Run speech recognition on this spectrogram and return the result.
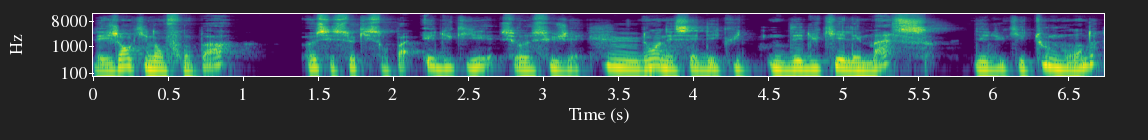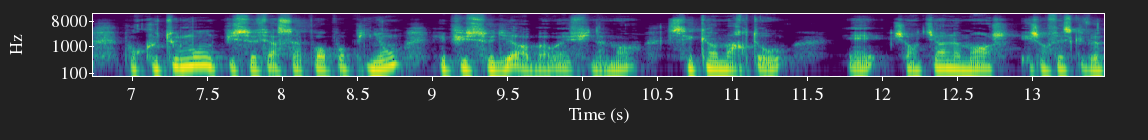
les gens qui n'en font pas, eux, c'est ceux qui sont pas éduqués sur le sujet. Hmm. Nous, on essaie d'éduquer les masses, d'éduquer tout le monde, pour que tout le monde puisse se faire sa propre opinion et puisse se dire, ah bah ouais, finalement, c'est qu'un marteau, et j'en tiens le manche et j'en fais ce que je veux.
